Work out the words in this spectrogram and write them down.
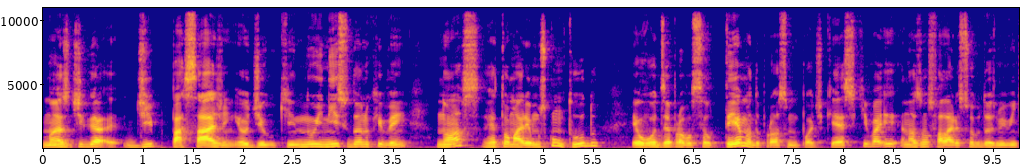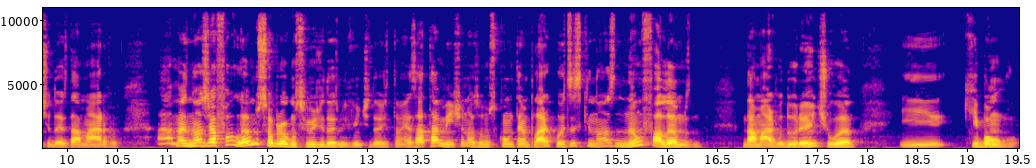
mas diga, de passagem, eu digo que no início do ano que vem nós retomaremos com tudo eu vou dizer para você o tema do próximo podcast, que vai, nós vamos falar sobre 2022 da Marvel. Ah, mas nós já falamos sobre alguns filmes de 2022, então exatamente nós vamos contemplar coisas que nós não falamos da Marvel durante o ano. E que, bom,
